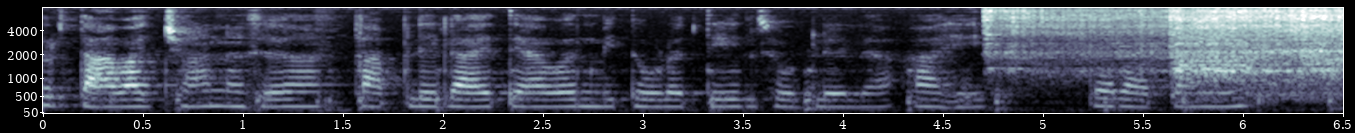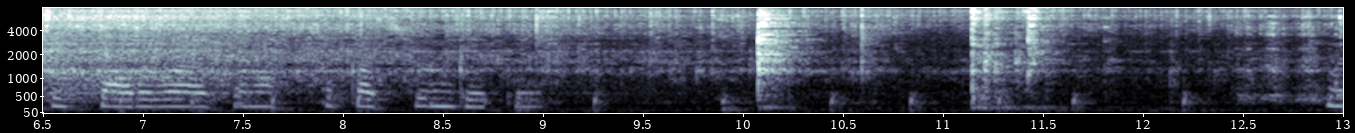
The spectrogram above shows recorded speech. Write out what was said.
तर तावा छान असा तापलेला आहे. त्यावर मी थोडं तेल सोडलेलं आहे. तर आता मी हे सर्व असं मस्त पसरून घेते. व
